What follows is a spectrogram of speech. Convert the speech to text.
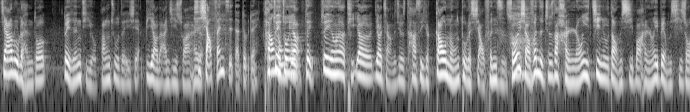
加入了很多。对人体有帮助的一些必要的氨基酸，还是小分子的，对不对？它最重要，对，最重要提要要讲的就是它是一个高浓度的小分子。所谓小分子，就是它很容易进入到我们细胞，很容易被我们吸收，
